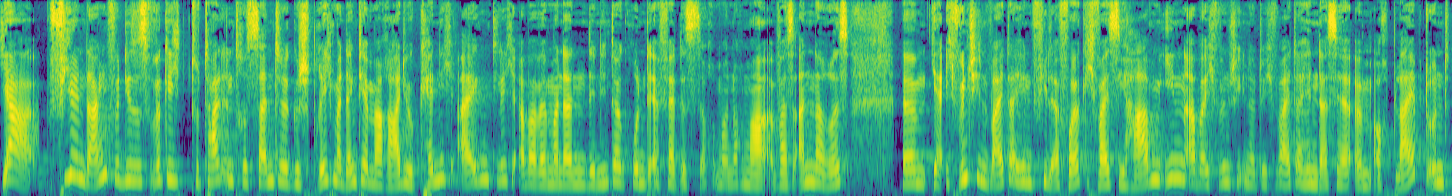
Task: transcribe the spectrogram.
Ja, vielen Dank für dieses wirklich total interessante Gespräch. Man denkt ja immer, Radio kenne ich eigentlich, aber wenn man dann den Hintergrund erfährt, ist es auch immer noch mal was anderes. Ähm, ja, ich wünsche Ihnen weiterhin viel Erfolg. Ich weiß, Sie haben ihn, aber ich wünsche Ihnen natürlich weiterhin, dass er ähm, auch bleibt und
